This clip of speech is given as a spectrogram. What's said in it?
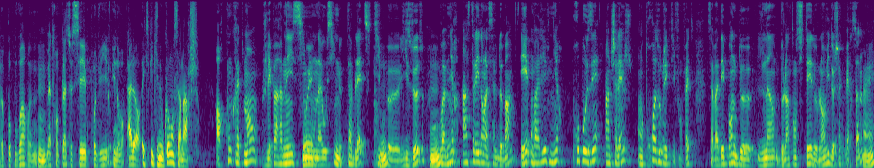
euh, pour pouvoir euh, mm. mettre en place ces produits innovants. Alors, expliquez-nous comment ça marche. Alors concrètement, je ne l'ai pas ramené ici, mais on a aussi une tablette type mmh. euh, liseuse. Mmh. On va venir installer dans la salle de bain et on va aller venir proposer un challenge en trois objectifs. En fait, ça va dépendre de l'intensité, de l'envie de chaque personne.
